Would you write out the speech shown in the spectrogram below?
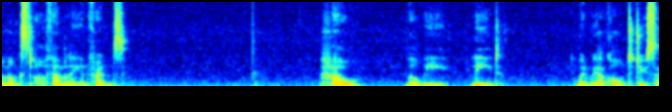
amongst our family and friends. How will we lead when we are called to do so?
